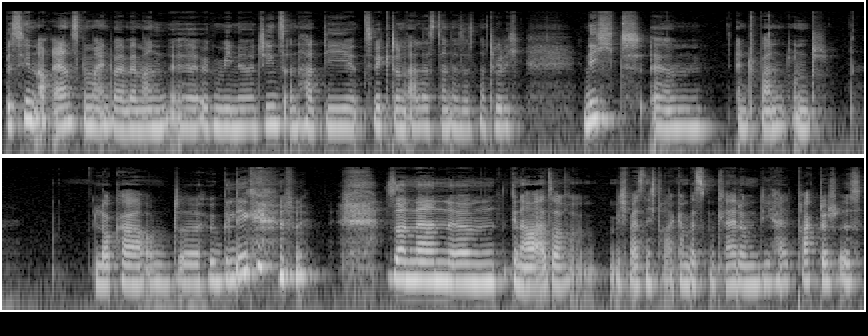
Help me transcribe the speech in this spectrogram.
bisschen auch ernst gemeint, weil wenn man äh, irgendwie eine Jeans anhat, die zwickt und alles, dann ist es natürlich nicht ähm, entspannt und locker und äh, hügelig. sondern ähm, genau, also ich weiß nicht, trage am besten Kleidung, die halt praktisch ist.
